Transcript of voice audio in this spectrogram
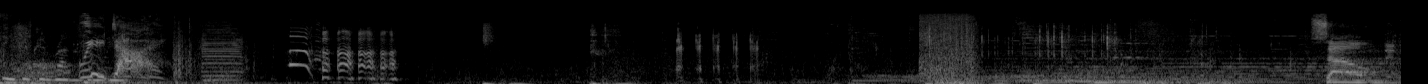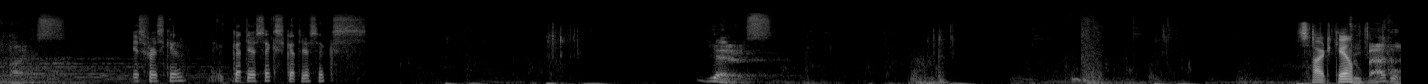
think you could run We die! Sound advice. Use first skill. Get your six, get your six. Yes. It's hard to kill. To.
